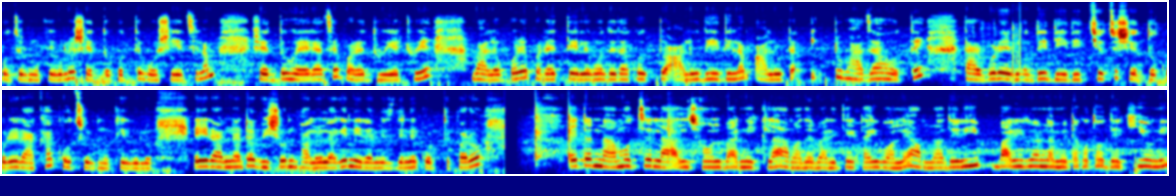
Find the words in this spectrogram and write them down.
কচুরমুখিগুলো সেদ্ধ করতে বসিয়েছিলাম। সেদ্ধ হয়ে গেছে, পরে ধুয়ে ঠুয়ে ভালো করে, পরে তেলের মধ্যে দেখো একটু আলু দিয়ে দিলাম। আলুটা একটু ভাজা হতে তারপরে এর মধ্যে দিয়ে দিচ্ছি হচ্ছে সেদ্ধ করে রাখা কচুর কচুরমুখিগুলো এই রান্নাটা ভীষণ ভালো লাগে, নিরামিষ দিনে করতে পারো। এটার নাম হচ্ছে লাল ঝোল বা নিকলা, আমাদের বাড়িতে এটাই বলে। আমাদেরই বাড়ির আমি এটা কোথাও দেখিও নি।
